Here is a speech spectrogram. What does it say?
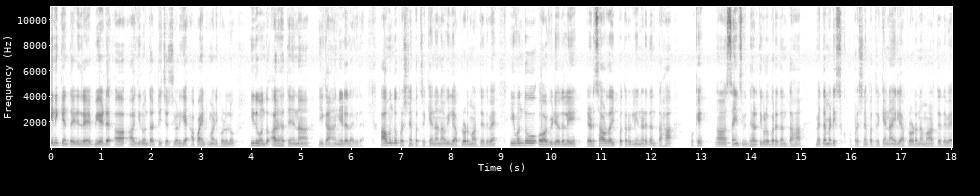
ಏನಕ್ಕೆ ಅಂತ ಹೇಳಿದರೆ ಬಿ ಎಡ್ ಆಗಿರುವಂಥ ಟೀಚರ್ಸ್ಗಳಿಗೆ ಅಪಾಯಿಂಟ್ ಮಾಡಿಕೊಳ್ಳಲು ಇದು ಒಂದು ಅರ್ಹತೆಯನ್ನು ಈಗ ನೀಡಲಾಗಿದೆ. ಆ ಒಂದು ಪ್ರಶ್ನೆ ಪತ್ರಿಕೆಯನ್ನು ನಾವಿಲ್ಲಿ ಅಪ್ಲೋಡ್ ಮಾಡ್ತಾ ಇದ್ದೇವೆ. ಈ ಒಂದು ವಿಡಿಯೋದಲ್ಲಿ ಎರಡು ಸಾವಿರದ ಇಪ್ಪತ್ತರಲ್ಲಿ ನಡೆದಂತಹ ಓಕೆ? ಸೈನ್ಸ್ ವಿದ್ಯಾರ್ಥಿಗಳು ಬರೆದಂತಹ ಮ್ಯಾಥಮೆಟಿಕ್ಸ್ ಪ್ರಶ್ನೆ ಪತ್ರಿಕೆಯನ್ನು ಇಲ್ಲಿ ಅಪ್ಲೋಡನ್ನು ಮಾಡ್ತಾ ಇದ್ದೇವೆ.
